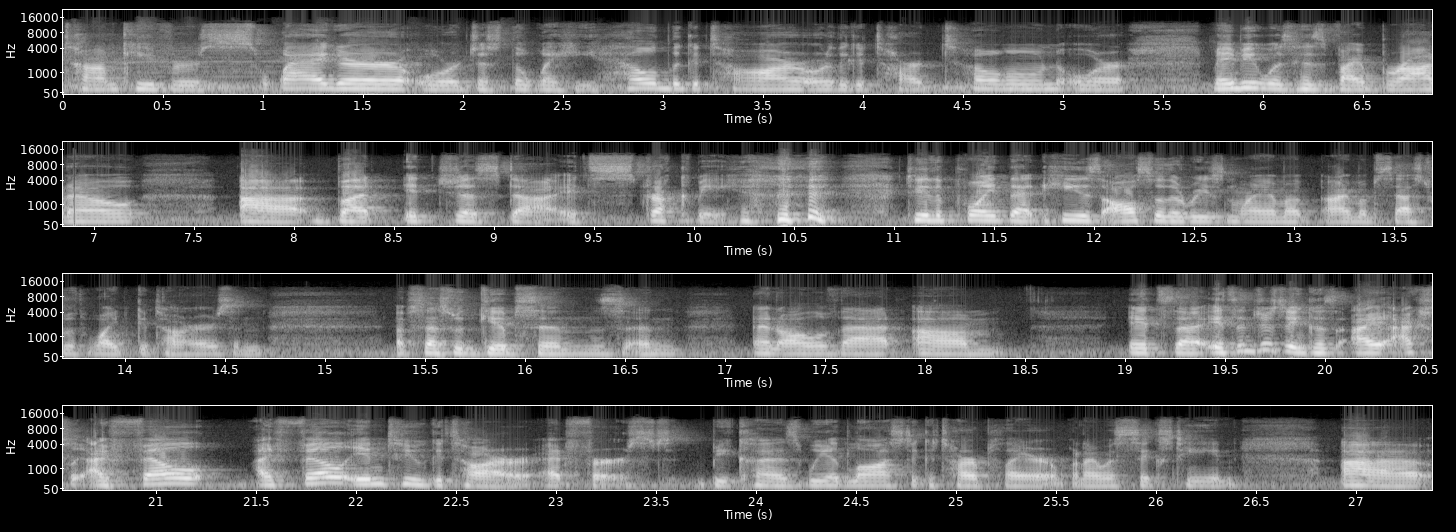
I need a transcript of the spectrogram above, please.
Tom Kiefer's swagger or just the way he held the guitar or the guitar tone or maybe it was his vibrato uh, but it just uh, it struck me to the point that he is also the reason why I'm, I'm obsessed with white guitars and obsessed with Gibsons and and all of that um, it's uh, it's interesting because I actually I fell I fell into guitar at first because we had lost a guitar player when I was 16 uh,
